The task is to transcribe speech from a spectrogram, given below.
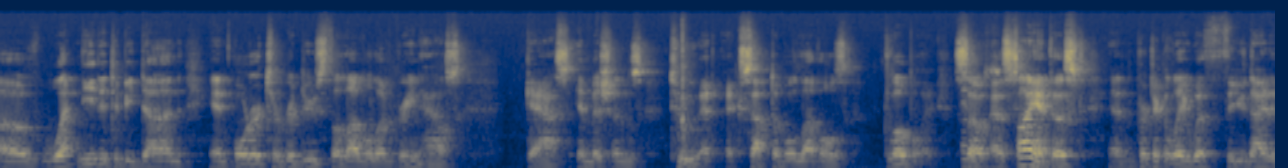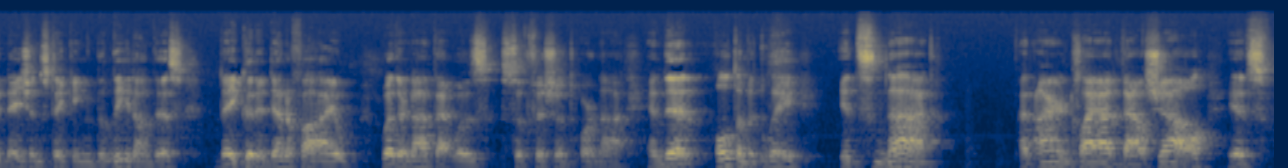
of what needed to be done in order to reduce the level of greenhouse gas emissions to acceptable levels globally. So, as scientists, and particularly with the United Nations taking the lead on this, they could identify whether or not that was sufficient or not. And then ultimately, it's not an ironclad thou shall, it's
